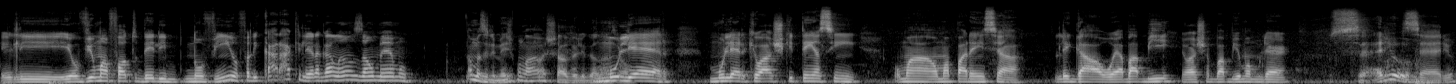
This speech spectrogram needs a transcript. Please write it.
Ele. Eu vi uma foto dele novinho, eu falei, caraca, ele era galãozão mesmo. Não, mas ele mesmo lá eu achava ele galãzão. Mulher, mulher que eu acho que tem assim uma, uma aparência legal é a Babi. Eu acho a Babi uma mulher Sério? sério.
